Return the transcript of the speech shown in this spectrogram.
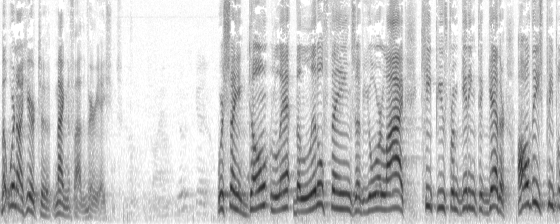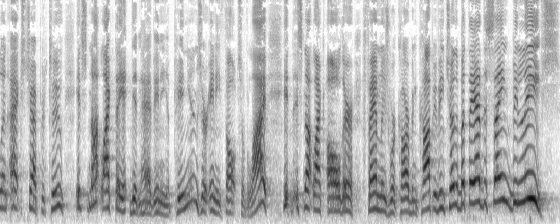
But we're not here to magnify the variations. We're saying don't let the little things of your life keep you from getting together. All these people in Acts chapter 2, it's not like they didn't have any opinions or any thoughts of life. It, it's not like all their families were carbon copy of each other, but they had the same beliefs.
